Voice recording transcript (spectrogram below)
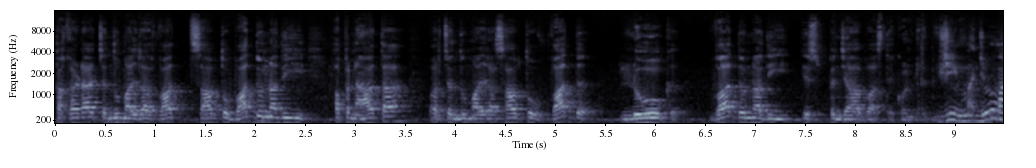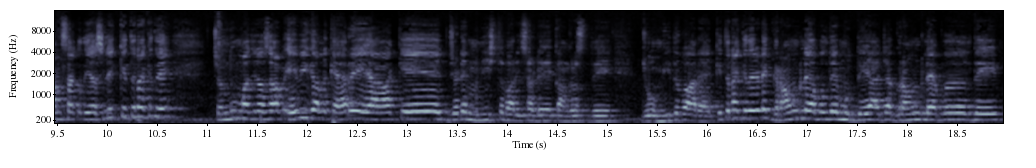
ਪਕੜ ਆ ਚੰਦੂ ਮਾਜਰਾ ਵੱਧ ਸਾਹਿਬ ਤੋਂ ਵੱਧ ਉਹਨਾਂ ਦੀ ਅਪਣਾਤ ਆ ਔਰ ਚੰਦੂ ਮਾਜਰਾ ਸਾਹਿਬ ਤੋਂ ਵੱਧ ਲੋਕ ਵੱਧ ਉਹਨਾਂ ਦੀ ਇਸ ਪੰਜਾਬ ਵਾਸਤੇ ਕੰਟਰੀਬਿਊਸ਼ਨ ਜੀ ਮ- ਜ਼ਰੂਰ ਮੰਨ ਸਕਦੇ ਆ ਇਸ ਲਈ ਕਿਤੇ ਨਾ ਕਿਤੇ ਚੰਦੂ ਮਾਜਰਾ ਸਾਹਿਬ ਇਹ ਵੀ ਗੱਲ ਕਹਿ ਰਹੇ ਆ ਕਿ ਜਿਹੜੇ ਮਨੀਸ਼ ਤਿਵਾੜੀ ਸਾਡੇ ਕਾਂਗਰਸ ਦੇ ਜੋ ਉਮੀਦਵਾਰ ਹੈ ਕਿਤੇ ਨਾ ਕਿਤੇ ਜਿਹੜੇ ਗਰਾਊਂਡ ਲੈਵਲ ਦੇ ਮੁੱਦੇ ਆ ਜਾਂ ਗਰਾਊਂਡ ਲੈਵਲ ਦੇ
